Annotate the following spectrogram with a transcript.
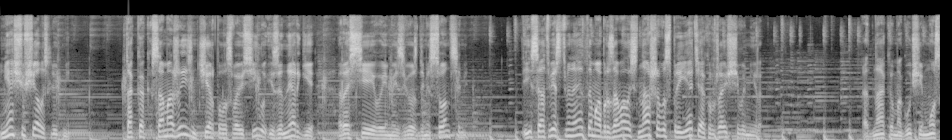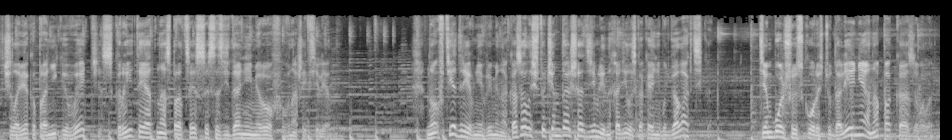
не ощущалась людьми так как сама жизнь черпала свою силу из энергии, рассеиваемой звездами солнцами, и, соответственно, этому образовалось наше восприятие окружающего мира. Однако могучий мозг человека проник и в эти, скрытые от нас процессы созидания миров в нашей Вселенной. Но в те древние времена казалось, что чем дальше от Земли находилась какая-нибудь галактика, тем большую скорость удаления она показывала –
